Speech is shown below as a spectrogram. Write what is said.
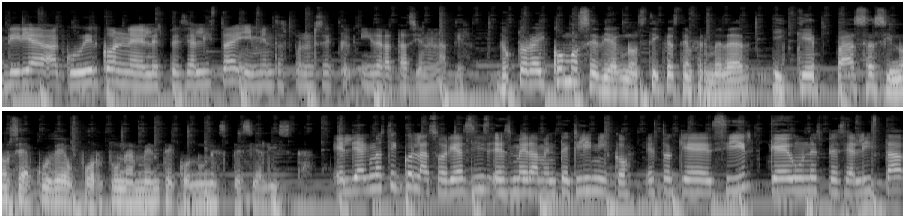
diría acudir con el especialista y mientras ponerse hidratación en la piel. Doctora, ¿y cómo se diagnostica esta enfermedad? y qué pasa si no se acude oportunamente con un especialista. El diagnóstico de la psoriasis es meramente clínico. Esto quiere decir que un especialista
